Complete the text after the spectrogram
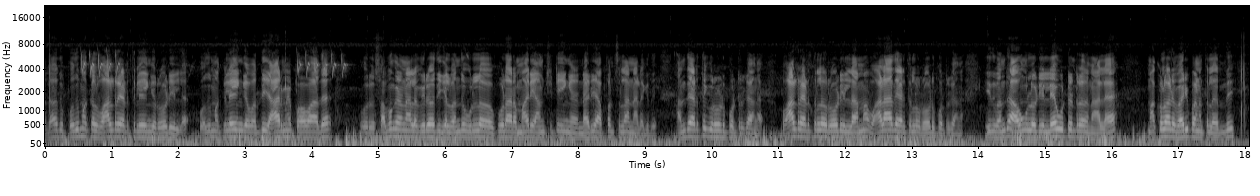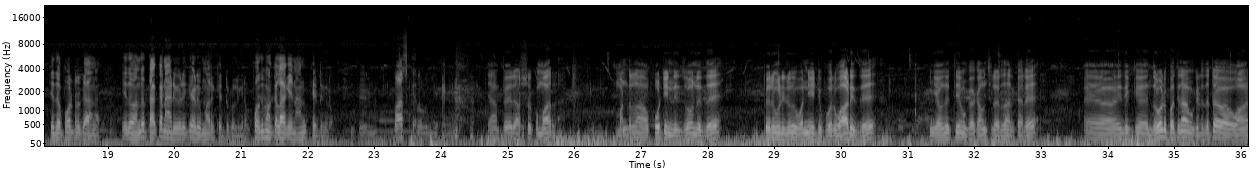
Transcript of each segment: அதாவது பொதுமக்கள் வாழ்கிற இடத்துலயே இங்கே ரோடு இல்லை. பொதுமக்களே இங்கே வந்து யாருமே போகாத ஒரு சமூக நல விரோதிகள் வந்து உள்ளே கூடார மாதிரி அமைச்சிட்டு இங்கே நிறைய அஃபென்ஸ்லாம் நடக்குது. அந்த இடத்துக்கு ரோடு போட்டிருக்காங்க. வாழ்கிற இடத்துல ரோடு இல்லாமல் வாழாத இடத்துல ரோடு போட்டிருக்காங்க. இது வந்து அவங்களுடைய லேவுட்டுன்றதுனால மக்களோட வரி பணத்துல இருந்து இதை போட்டிருக்காங்க. இதை வந்து தக்க நடவடிக்கை எடுக்குமாறு கேட்டுக்கொள்கிறோம். பொதுமக்களாகிய நாங்கள் கேட்டுக்கிறோம். பாஸ்கர். என் பேர் அசோக்குமார். மண்டலம் ஃபோர்டீன் ஜோன் இது. Perungudi one eighty four ward இது இங்கே வந்து திமுக கவுன்சிலர் தான் இருக்கார். இதுக்கு இந்த ரோடு பார்த்தீங்கன்னா கிட்டத்தட்ட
